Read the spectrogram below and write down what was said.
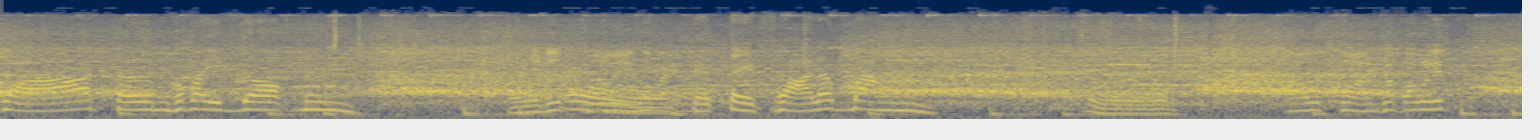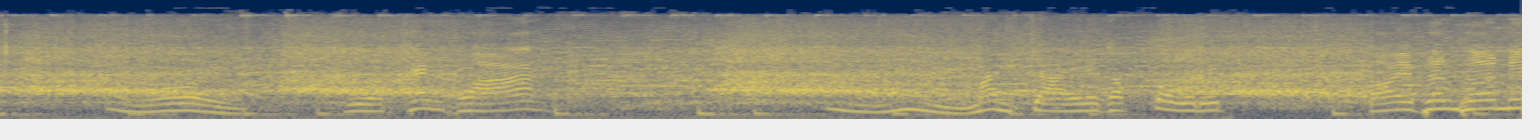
ขวาเติมเข้าไปอีกดอกหนึ่งปวริศโอ้ลุยเข้าไปแต่เตะขวาแล้วบังโอ้โหเอาก่อนครับปวริศโอ้ยปวดแข้งขวาอืมมั่น ใจเลยครับปวริศต่อยเพลินๆมี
